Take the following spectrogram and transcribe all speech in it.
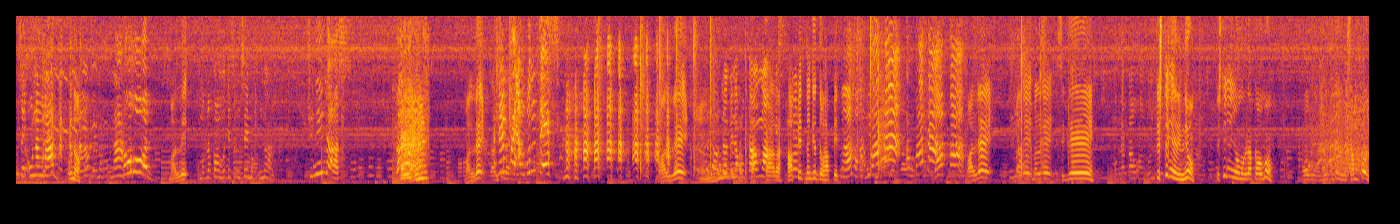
Usay unang mag! Una. Mag-una! Tuhod! Mali. Kung maglakaw ang buntis, unsay mag-una? Chinilas! Mali. Siyempre, ang buntis! Mali. Grabe na kung tama. Para. Hapit na gito, hapit. Ang bata! Ang bata! Bata! Mali. Mali, mali. Sige. Maglakaw ang buntis, Testingin ninyo. Testingin nyo maglakaw mo. Oh, din, sample.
